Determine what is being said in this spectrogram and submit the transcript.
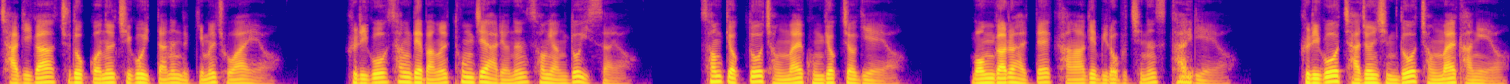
자기가 주도권을 쥐고 있다는 느낌을 좋아해요. 그리고 상대방을 통제하려는 성향도 있어요. 성격도 정말 공격적이에요. 뭔가를 할 때 강하게 밀어붙이는 스타일이에요. 그리고 자존심도 정말 강해요.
